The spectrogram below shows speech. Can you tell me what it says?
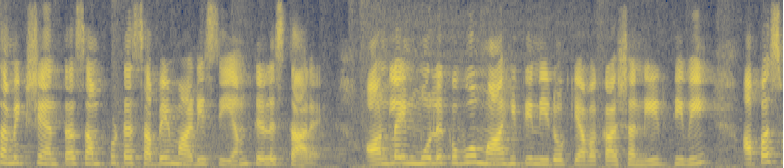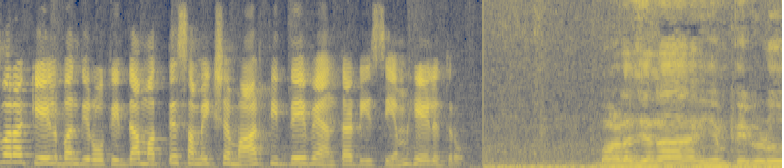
ಸಮೀಕ್ಷೆ ಅಂತ ಸಂಪುಟ ಸಭೆ ಮಾಡಿ ಸಿಎಂ ತಿಳಿಸ್ತಾರೆ. ಆನ್ಲೈನ್ ಮೂಲಕವೂ ಮಾಹಿತಿ ನೀಡೋಕೆ ಅವಕಾಶ ನೀಡ್ತೀವಿ. ಅಪಸ್ವರ ಕೇಳಿ ಬಂದಿರೋದ್ರಿಂದ ಮತ್ತೆ ಸಮೀಕ್ಷೆ ಮಾಡ್ತಿದ್ದೇವೆ ಅಂತ ಡಿಸಿಎಂ ಹೇಳಿದ್ರು. ಬಹಳ ಜನ ಎಂ ಪಿಗಳು,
